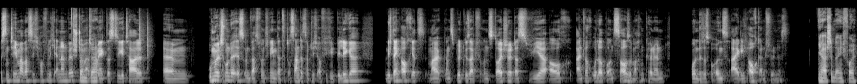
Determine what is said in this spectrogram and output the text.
ist ein Thema, was sich hoffentlich ändern wird. Stimmt, weil man ja. merkt, dass digital ähm, umweltschonender ist und was für Unternehmen ganz interessant ist, natürlich auch viel, viel billiger. Und ich denke auch jetzt mal ganz blöd gesagt für uns Deutsche, dass wir auch einfach Urlaub bei uns zu Hause machen können. Und dass es bei uns eigentlich auch ganz schön ist. Ja, stimmt eigentlich voll.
